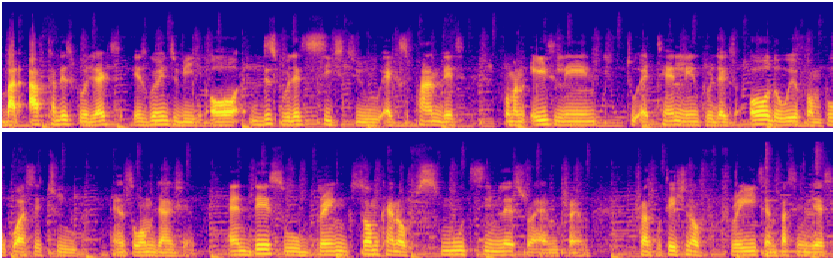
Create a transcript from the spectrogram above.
but after this project is going to be or this project seeks to expand it from an 8 lane to a 10 lane project all the way from Pokuase to Nsawam Junction. And this will bring some kind of smooth, seamless um, transportation of freight and passengers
